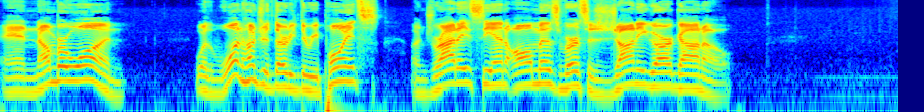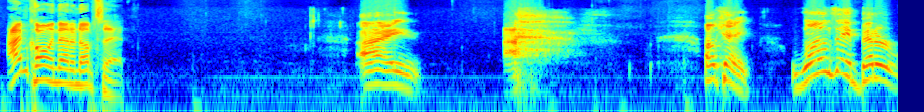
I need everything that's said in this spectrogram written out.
And number one, with 133 points, Andrade Cien Almas versus Johnny Gargano. I'm calling that an upset. I. Ah. okay, one's a better.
